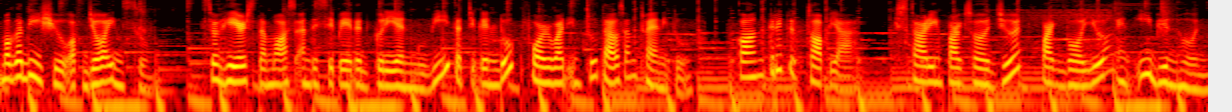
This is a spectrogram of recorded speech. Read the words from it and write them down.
Mogadishu of Jo In-sung. So here's the most anticipated Korean movie that you can look forward in 2022. Concrete Utopia, starring Park Seo-joon, Park Bo-young, and Lee Byung-hun.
